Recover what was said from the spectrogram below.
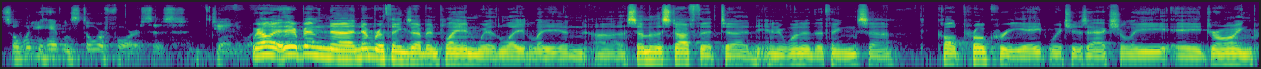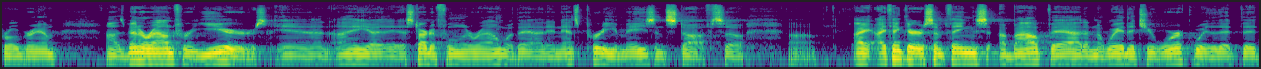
so what do you have in store for us this January? Well, there have been a number of things I've been playing with lately, and uh, some of the stuff that, uh, and one of the things uh, called Procreate, which is actually a drawing program. Uh, it's been around for years, and I uh, started fooling around with that, and that's pretty amazing stuff. So, uh, I, I, think there are some things about that and the way that you work with it that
